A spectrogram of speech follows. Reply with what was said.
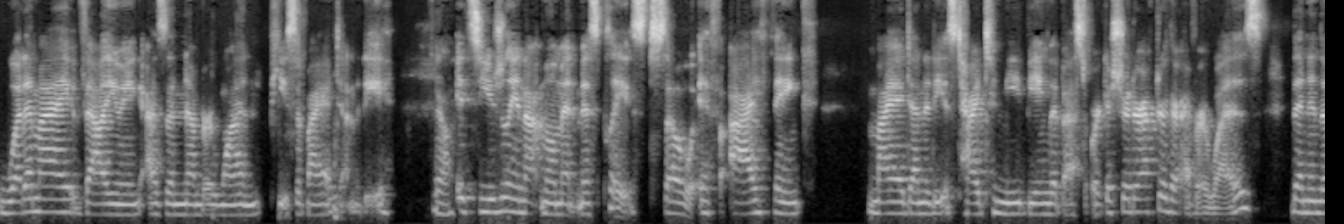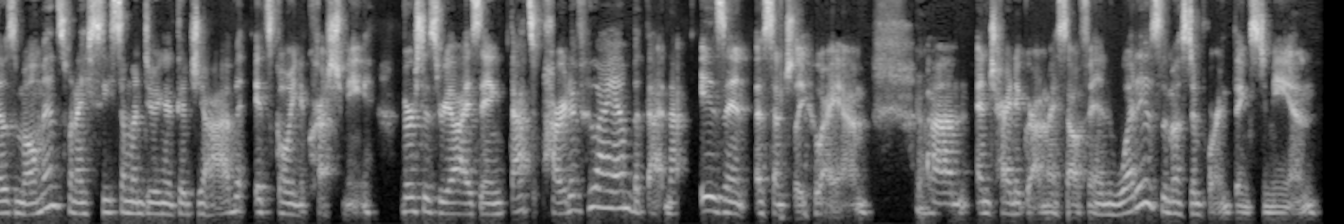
what am I valuing as the number one piece of my identity? Yeah. It's usually in that moment misplaced. So if I think my identity is tied to me being the best orchestra director there ever was, then in those moments when I see someone doing a good job, it's going to crush me versus realizing that's part of who I am, but that not, isn't essentially who I am. Um, and trying to ground myself in what is the most important things to me and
